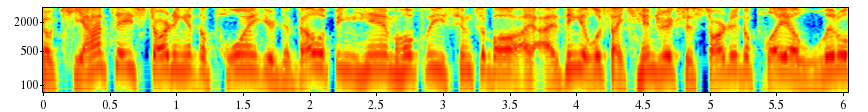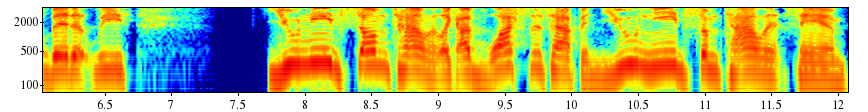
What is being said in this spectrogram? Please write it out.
know, Keyonte's starting at the point. You're developing him. Hopefully, Sensabaugh. I, I think it looks like Hendricks has started to play a little bit at least. You need some talent. Like I've watched this happen. You need some talent, Sam.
